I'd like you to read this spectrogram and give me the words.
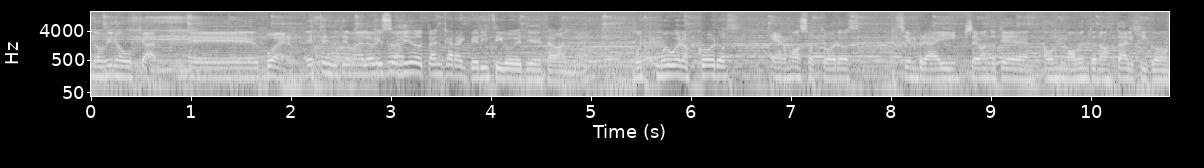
Nos vino a buscar. Eh, bueno, este es el tema de los Qué sonido tan característico que tiene esta banda. ¿eh? Muy, muy buenos coros. Hermosos coros. Siempre ahí, llevándote a un momento nostálgico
